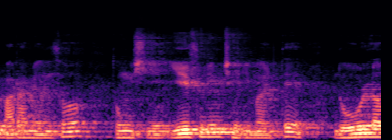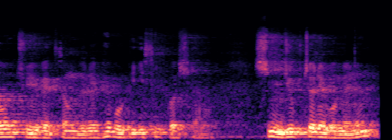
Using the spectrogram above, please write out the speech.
말하면서 동시에 예수님 재림할 때 놀라운 주의 백성들의 회복이 있을 것이다. 16절에 보면은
